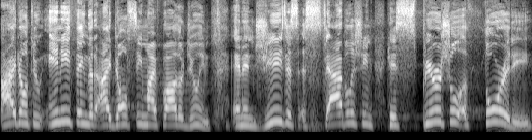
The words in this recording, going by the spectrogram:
I don't do anything that I don't see my Father doing. And in Jesus establishing his spiritual authority,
